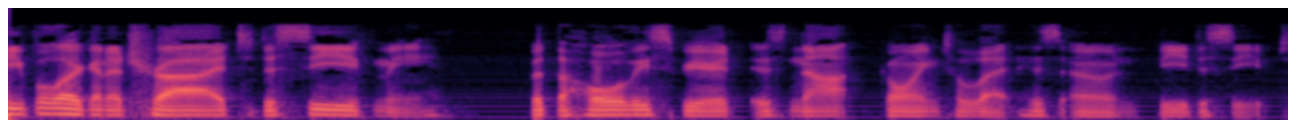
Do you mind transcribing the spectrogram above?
People are going to try to deceive me, but the Holy Spirit is not going to let his own be deceived.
